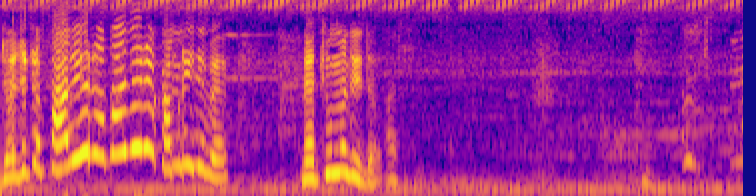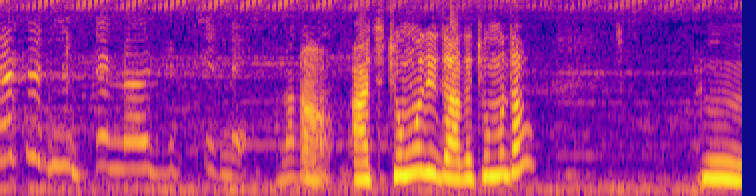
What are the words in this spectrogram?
জজটা পা দিও না পা দিও না কামড়িয়ে দেবে দা চুমু দিয়ে দাও না তো নিতে না দিচ্ছি না আ- আচ্ছা চুমু দিয়ে দাও আগে চুমু দাও হুম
